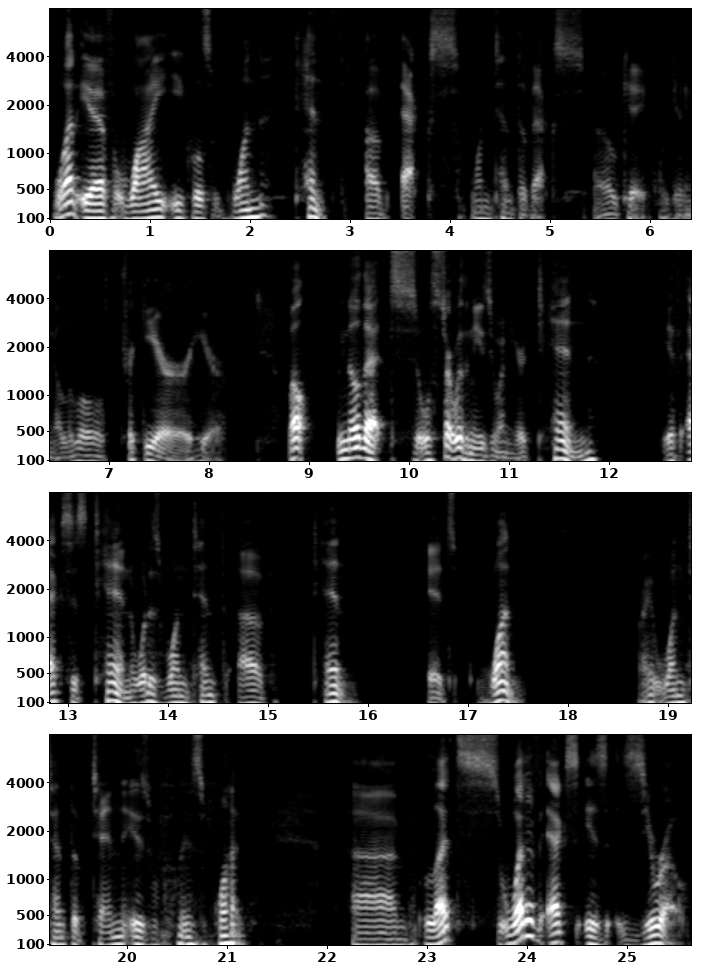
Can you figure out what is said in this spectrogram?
What if y equals 1 tenth of x, one tenth of x. Okay, we're getting a little trickier here. Well, we know that, we'll start with an easy one here. 10, if x is 10, what is one tenth of 10? It's 1, right? One tenth of 10 is, is 1. Um, let's, what if x is 0?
